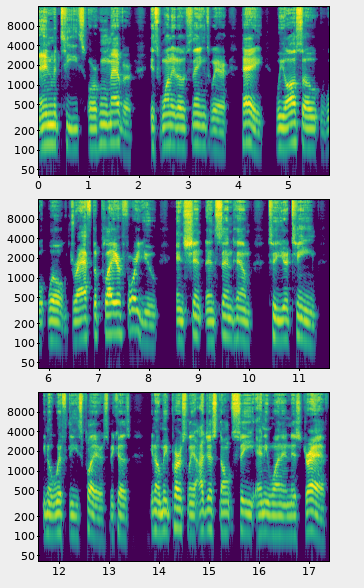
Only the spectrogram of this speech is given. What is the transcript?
and Matisse or whomever it's one of those things where, hey, we also will, will draft a player for you and, sh- and send him to your team, you know, with these players. Because, you know, me personally, I just don't see anyone in this draft,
